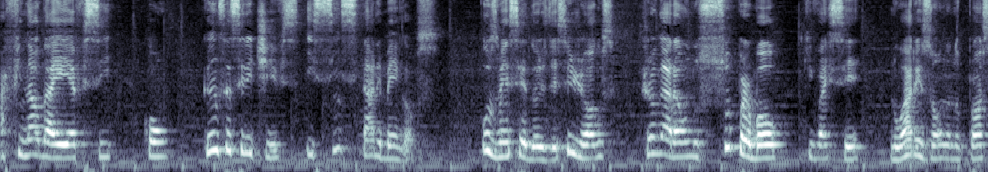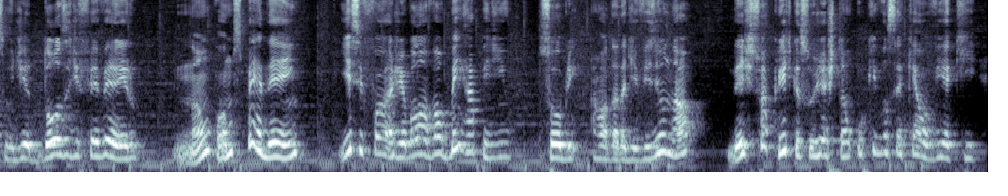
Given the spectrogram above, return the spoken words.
a final da AFC com Kansas City Chiefs e Cincinnati Bengals. Os vencedores desses jogos jogarão no Super Bowl, que vai ser no Arizona no próximo dia 12 de fevereiro. Não vamos perder, hein? E esse foi o AG Oval bem rapidinho sobre a rodada divisional. Deixe sua crítica, sugestão, o que você quer ouvir aqui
